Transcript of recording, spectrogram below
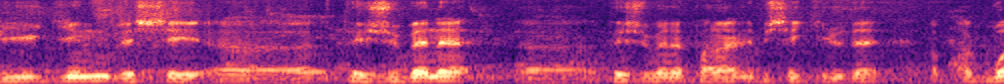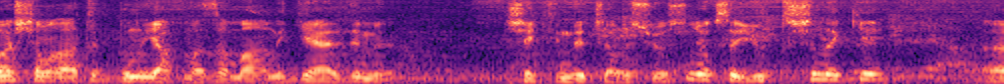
bilgin ve şey e, tecrübene e, tecrübene paralel bir şekilde bu aşamada artık bunu yapma zamanı geldi mi şeklinde çalışıyorsun yoksa yurt dışındaki e,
